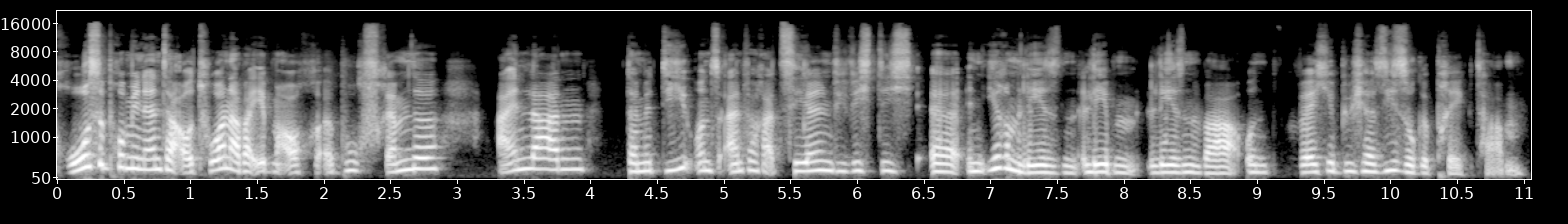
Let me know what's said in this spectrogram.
große prominente Autoren, aber eben auch äh, Buchfremde einladen, damit die uns einfach erzählen, wie wichtig äh, in ihrem Lesen, Leben Lesen war und welche Bücher sie so geprägt haben.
